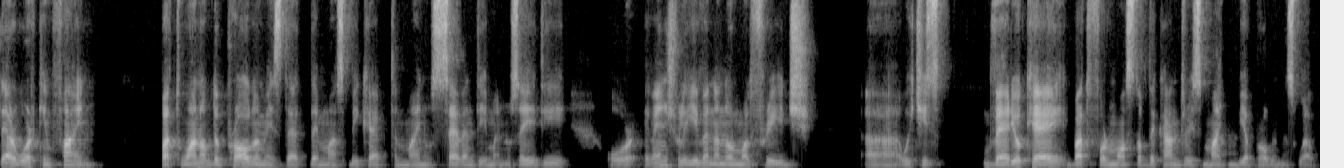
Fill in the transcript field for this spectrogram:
they are working fine. But one of the problem is that they must be kept minus 70, minus 80, or eventually even a normal fridge, uh, which is very okay, but for most of the countries might be a problem as well.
